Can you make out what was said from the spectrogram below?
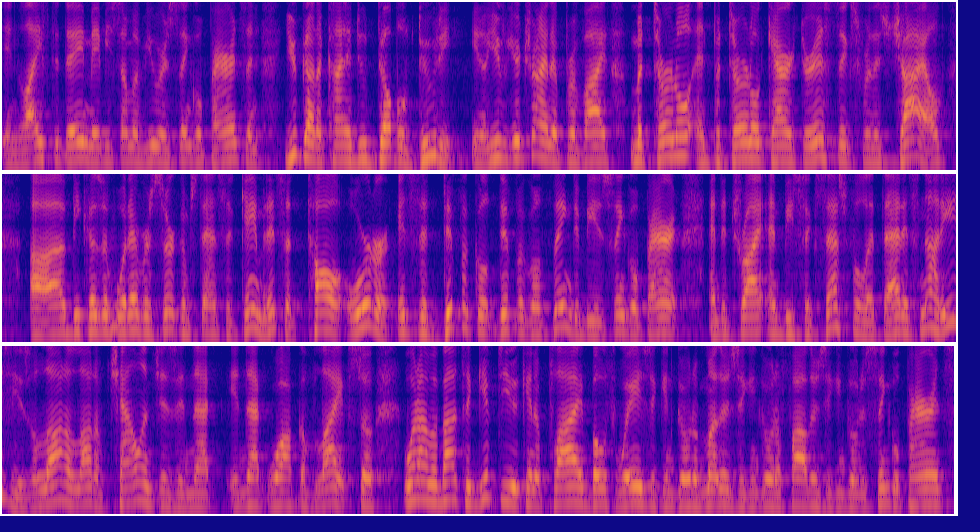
in life today. Maybe some of you are single parents and you've got to kind of do double duty. You know, you are trying to provide maternal and paternal characteristics for this child uh, because of whatever circumstance that came. And it's a tall order. It's a difficult, difficult thing to be a single parent and to try and be successful at that. It's not easy. There's a lot, a lot of challenges in that in that walk of life. So what I'm about to give to you can apply both ways. It can go to mothers, it can go to fathers, it can go to single parents.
